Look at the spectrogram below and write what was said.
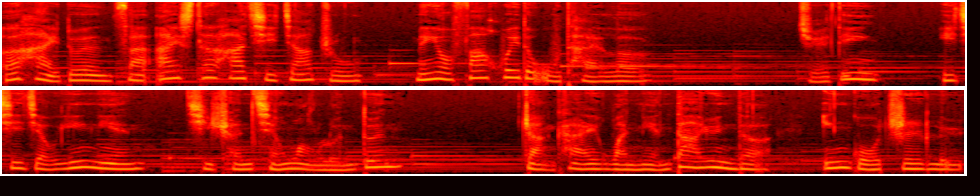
而海顿在埃斯特哈奇家族没有发挥的舞台了，决定一七九一年启程前往伦敦，展开晚年大运的英国之旅。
